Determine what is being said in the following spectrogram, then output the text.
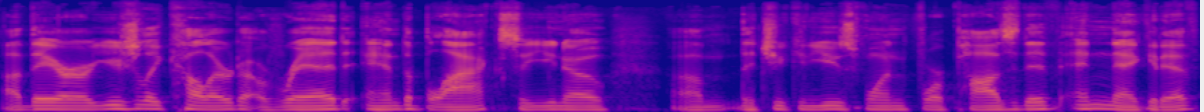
Uh, they are usually colored a red and a black, so you know um, that you can use one for positive and negative.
